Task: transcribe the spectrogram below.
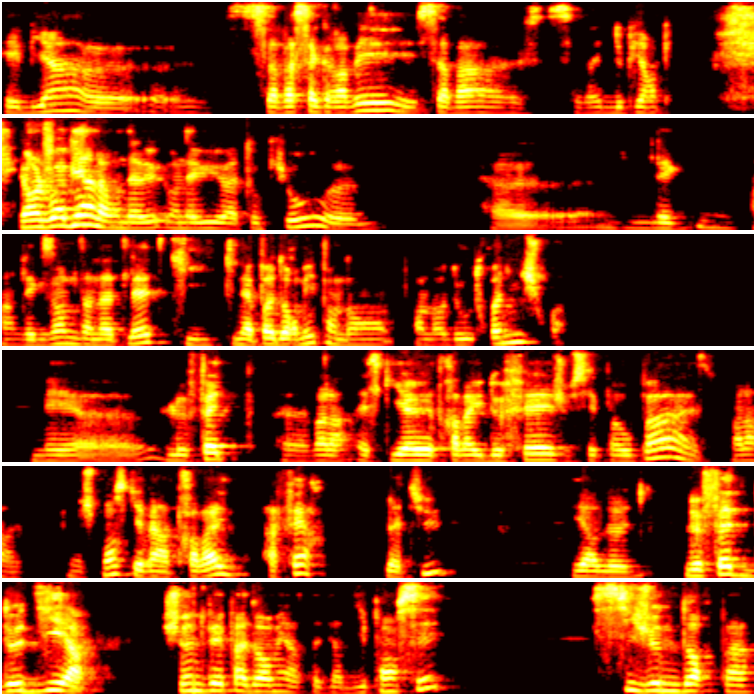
eh bien, euh, ça va s'aggraver et ça va, ça va être de pire en pire. Et on le voit bien, là, on a, on a eu à Tokyo euh, euh, l'exemple d'un athlète qui, qui n'a pas dormi pendant, pendant deux ou trois nuits, je crois. Mais le fait, voilà, est-ce qu'il y a eu un travail de fait, je ne sais pas ou pas, voilà, je pense qu'il y avait un travail à faire là-dessus. Le, le fait de dire, je ne vais pas dormir, c'est-à-dire d'y penser. Si je ne dors pas,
